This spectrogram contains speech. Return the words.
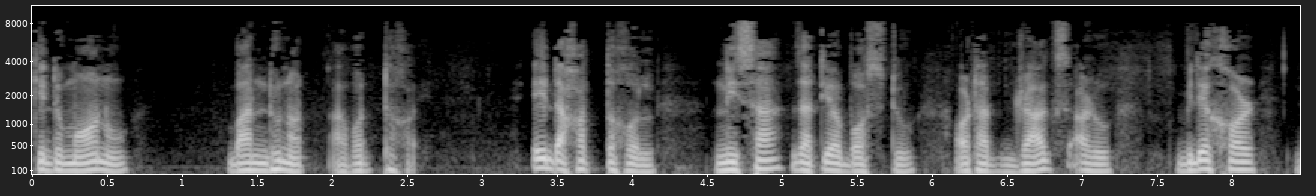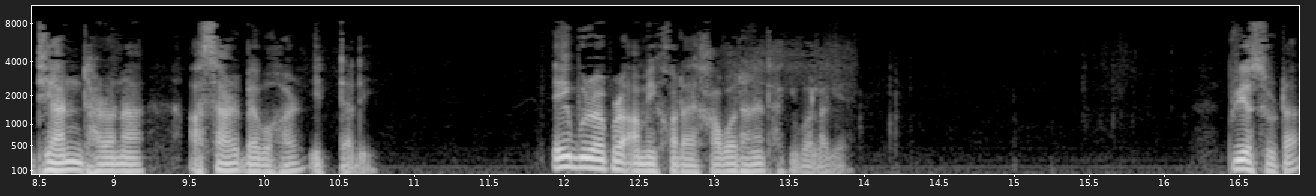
কিন্তু মনো বান্ধোনত আবদ্ধ হয়। এই দাসত্ব হ'ল নিচা জাতীয় বস্তু অৰ্থাৎ ড্ৰাগছ আৰু বিদেশৰ ধ্যান ধাৰণা আচাৰ ব্যৱহাৰ ইত্যাদি। এইবোৰৰ পৰা আমি সদায় সাৱধানে থাকিব লাগে। প্ৰিয় শ্ৰোতা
